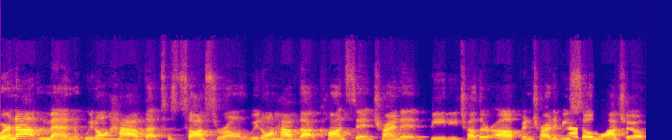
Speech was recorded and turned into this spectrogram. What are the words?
we're not men. We don't have that testosterone. We don't have that constant trying to beat each other up and try to be so macho.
